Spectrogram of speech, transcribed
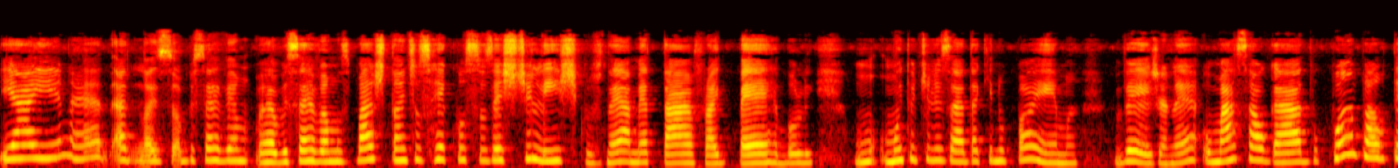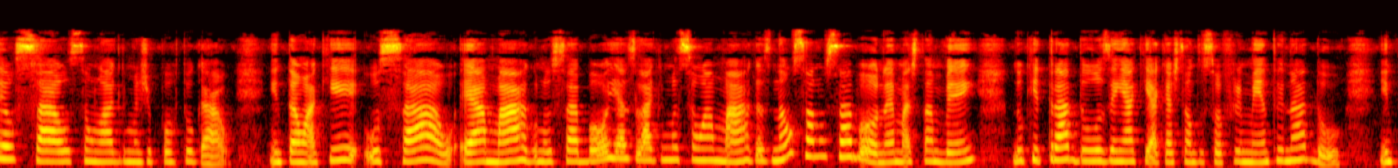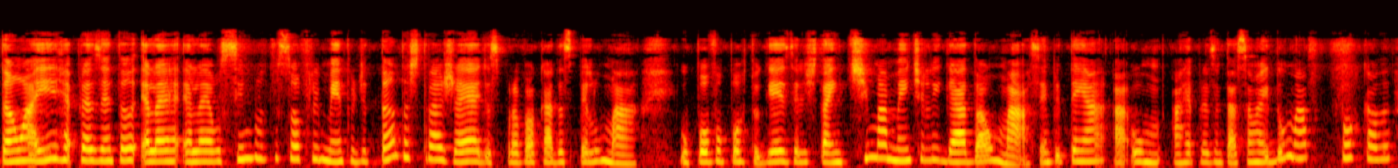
E aí, né, nós observamos, observamos bastante os recursos estilísticos, né, a metáfora, a hipérbole, muito utilizada aqui no poema. Veja, né? O mar salgado, quanto ao teu sal, são lágrimas de Portugal. Então, aqui o sal é amargo no sabor e as lágrimas são amargas não só no sabor, né? Mas também no que traduzem aqui a questão do sofrimento e na dor. Então, aí representa, ela é, ela é o símbolo do sofrimento de tantas tragédias provocadas pelo mar. O povo português ele está intimamente ligado ao mar. Sempre tem a, a, a representação aí do mar por causa,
